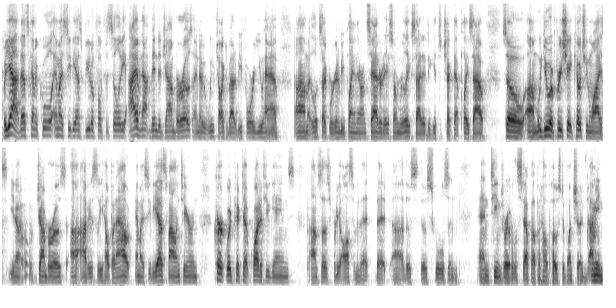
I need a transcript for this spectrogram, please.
but yeah, that's kind of cool. MICDS, beautiful facility. I have not been to John Burroughs. I know we've talked about it before. You have. Um, it looks like we're going to be playing there on Saturday, so I'm really excited to get to check that place out. So um, we do appreciate coaching wise. You know, John Burroughs uh, obviously helping out. MICDS volunteering. Kirkwood picked up quite a few games. Um, so that's pretty awesome that that uh, those those schools and and teams were able to step up and help host a bunch of. I mean,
